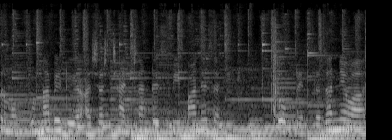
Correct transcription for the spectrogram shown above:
तर मग पुन्हा भेटूया अशा छान छान रेसिपी पाहण्यासाठी. तोपर्यंत धन्यवाद.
